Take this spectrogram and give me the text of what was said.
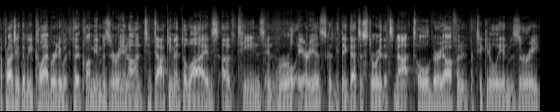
A project that we collaborated with the Columbia Missourian on to document the lives of teens in rural areas, because we think that's a story that's not told very often, and particularly in Missouri,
